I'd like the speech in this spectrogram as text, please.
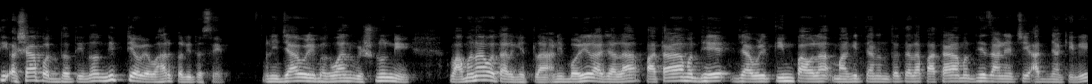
ती अशा पद्धतीनं नित्य व्यवहार करीत असे. आणि ज्यावेळी भगवान विष्णूंनी वामनावतार घेतला आणि बळीराजाला पाताळामध्ये ज्यावेळी तीन पावला मागितल्यानंतर त्याला पाताळामध्ये जाण्याची आज्ञा केली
